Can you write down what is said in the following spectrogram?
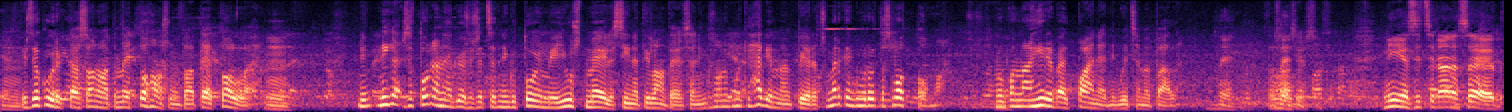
Mm. Jos joku yrittää sanoa, että meet tohon suuntaan, teet tolleen. Mm. Niin mikä se todennäköisyys, että se niin kuin toimii just meille siinä tilanteessa, niin se on niin häviämään piirretty. Se on melkein kuin me ruvettaisiin lottoamaan. Me pannaan hirveät paineet niin kuin itsemme päälle. Niin. Niin. Niin, ja sitten siinä aina se, että,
